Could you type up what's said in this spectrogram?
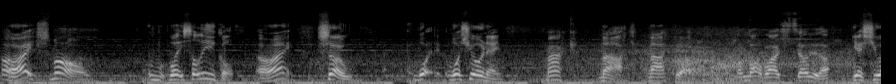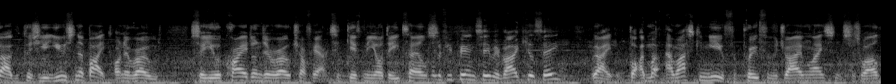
Oh, all right. Small. Well, it's illegal. All right. So, what, what's your name? Mark. Mark. Mark what? I'm not obliged to tell you that. Yes, you are because you're using a bike on a road. So you're required under the Road Traffic Act to give me your details. Well, if you pay and see my bike, you'll see. Right, but I'm, I'm asking you for proof of a driving licence as well.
